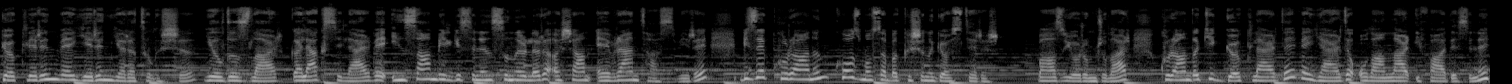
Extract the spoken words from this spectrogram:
Göklerin ve yerin yaratılışı, yıldızlar, galaksiler ve insan bilgisinin sınırları aşan evren tasviri bize Kur'an'ın kozmosa bakışını gösterir. Bazı yorumcular Kur'an'daki göklerde ve yerde olanlar ifadesini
